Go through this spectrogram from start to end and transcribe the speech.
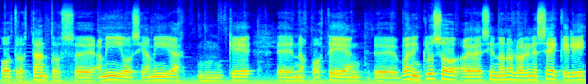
otros tantos eh, amigos y amigas mm, que eh, nos postean. Eh, bueno, incluso agradeciéndonos Lorena Sekeli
